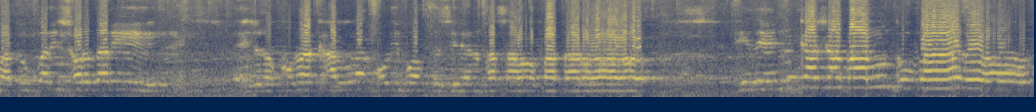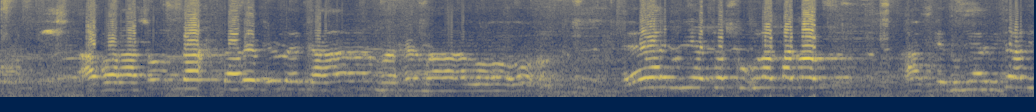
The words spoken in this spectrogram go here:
মাতুক বাড়ি সরদারি? এই জন্য কোন এক আল্লাহ বলি বলতেছিলেন ভাষা ও পাতার তারে জেলে কাম হেমালো এ দুনিয়ার চক্ষুগুলা পাগল। আজকে দুনিয়ার ভিতরে আমি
